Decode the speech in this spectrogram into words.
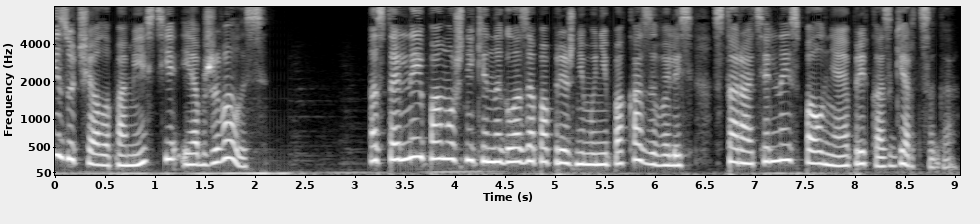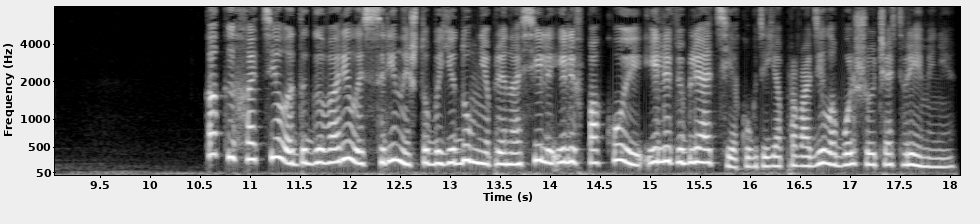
изучала поместье и обживалась. Остальные помощники на глаза по-прежнему не показывались, старательно исполняя приказ герцога. Как и хотела, договорилась с Риной, чтобы еду мне приносили или в покое, или в библиотеку, где я проводила большую часть времени.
